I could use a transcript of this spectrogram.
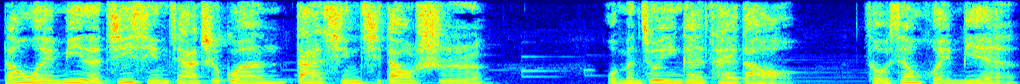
当维密的畸形价值观大行其道时，我们就应该猜到，走向毁灭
